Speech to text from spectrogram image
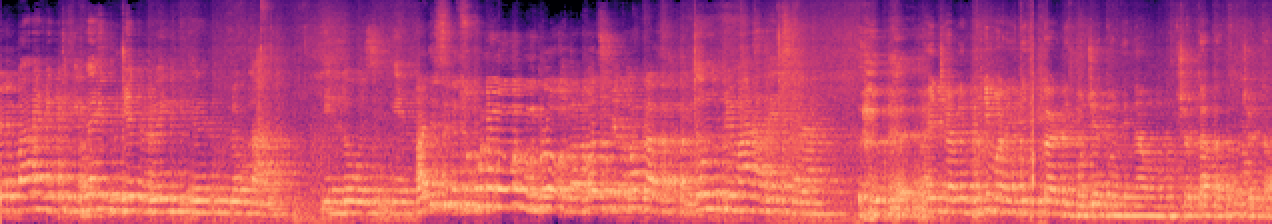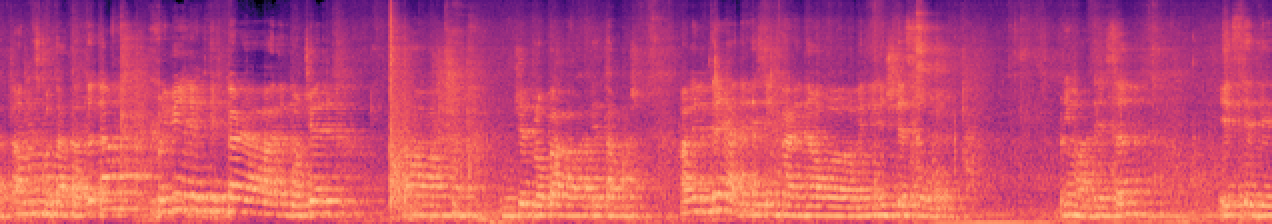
aprobarea rectificării bugetului eh, local din 20. Din... Haideți să ne supunem în, în bloc, la toți și pe acasă. Domnul primar, aveți uh, Aici avem prima rectificare de buget unde ne-am certat atât, certat. Am discutat atâta. Privind rectificarea de buget, a, buget local la Tamaș. Avem trei adrese în care ne-au uh, venit niște sume. Prima adresă este de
